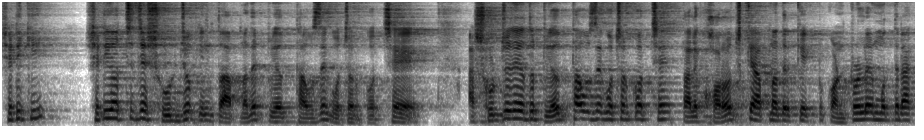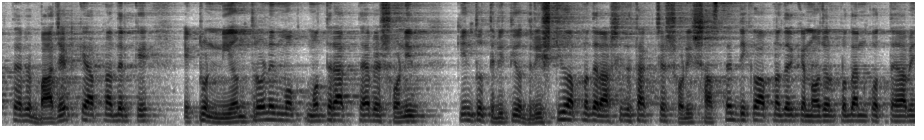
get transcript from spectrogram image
সেটি কি? সেটি হচ্ছে যে সূর্য কিন্তু আপনাদের টুয়েলভ হাউসে গোচর করছে। আর সূর্য যেহেতু টুয়েলভ হাউসে গোচর করছে, তাহলে খরচকে আপনাদেরকে একটু কন্ট্রোলের মধ্যে রাখতে হবে বাজেটকে আপনাদেরকে একটু নিয়ন্ত্রণের মধ্যে রাখতে হবে। শনির কিন্তু তৃতীয় দৃষ্টিও আপনাদের রাশিতে থাকছে শরীর স্বাস্থ্যের দিকেও আপনাদেরকে নজর প্রদান করতে হবে।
